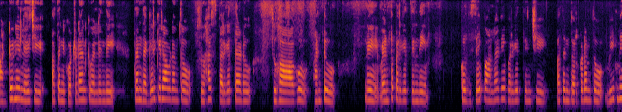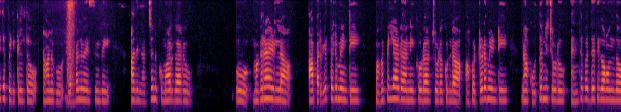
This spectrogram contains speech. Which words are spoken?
అంటూనే లేచి అతన్ని కొట్టడానికి వెళ్ళింది. తన దగ్గరికి రావడంతో సుహాస్ పరిగెత్తాడు. సుహా ఆగు అంటూ నే వెంట పరిగెత్తింది. కొద్దిసేపు అలాగే పరిగెత్తించి అతను దొరకడంతో వీపు మీద పిడికిలతో నాలుగు దెబ్బలు వేసింది. అది నచ్చని కుమార్ గారు. ఓ మగరాయుడిలా ఆ పరిగెత్తడం ఏంటి మగపిల్లాడు అని కూడా చూడకుండా ఆ కొట్టడం ఏంటి నా కూతుర్ని చూడు ఎంత పద్ధతిగా ఉందో.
